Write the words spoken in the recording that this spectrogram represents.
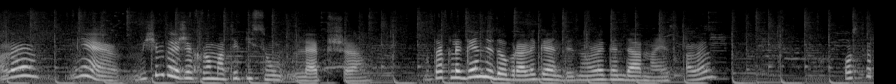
Ale nie, mi się wydaje, że chromatyki są lepsze. No tak, legendy, dobra, legendy, no legendarna jest, ale postać,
